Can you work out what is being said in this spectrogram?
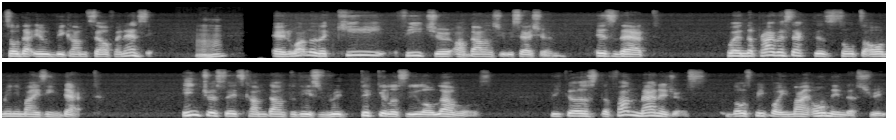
so that it would become self-financing. Mm-hmm. And one of the key feature of balance sheet recession is that when the private sector starts all minimizing debt, interest rates come down to these ridiculously low levels because the fund managers, those people in my own industry,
